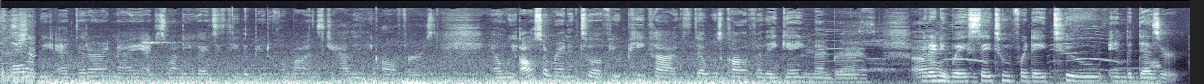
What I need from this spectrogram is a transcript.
anyway, guys, this is where we ended our night. I just wanted you guys to see the beautiful mountains Cali offers. And we also ran into a few peacocks that was calling for their gang members. But oh, anyway, stay tuned for day two in the desert.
